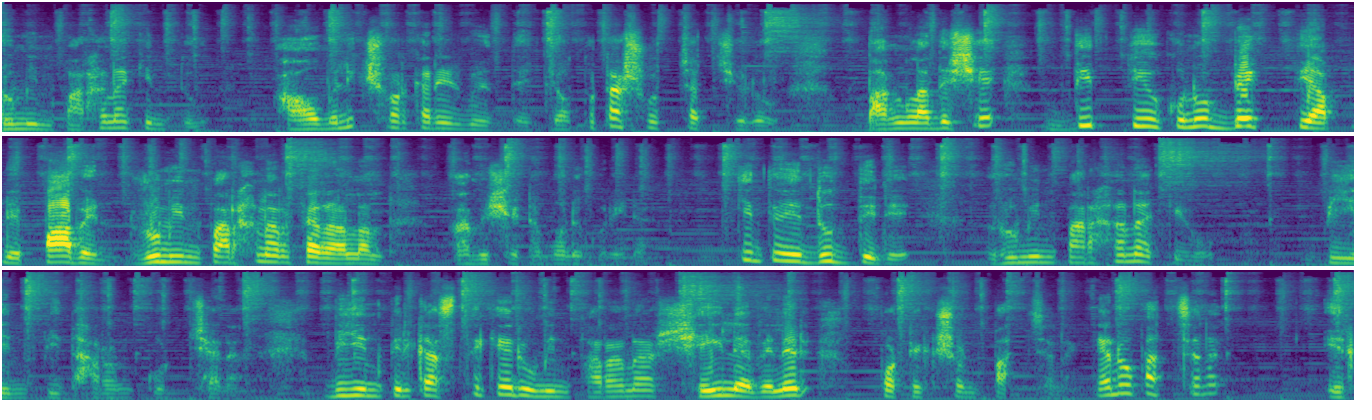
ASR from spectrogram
রুমিন পারহানা কিন্তু আওয়ামী লীগ সরকারের বিরুদ্ধে যতটা সোচ্চার ছিল, বাংলাদেশে দ্বিতীয় কোনো ব্যক্তি আপনি পাবেন রুমিন পারহানার ফেরালাল, আমি সেটা মনে করি না। কিন্তু এই দুদিনে রুমিন পারহানাকেও বিএনপি ধারণ করছে না। বিএনপির কাছ থেকে রুমিন পারহানা সেই লেভেলের প্রোটেকশন পাচ্ছে না। কেন পাচ্ছে না? এর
